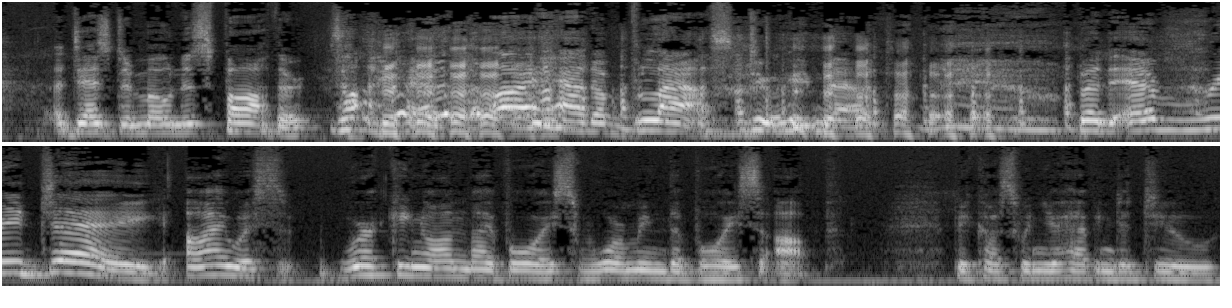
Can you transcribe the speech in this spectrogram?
Desdemona's father. I had a blast doing that. But every day I was working on my voice, warming the voice up because when you're having to do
